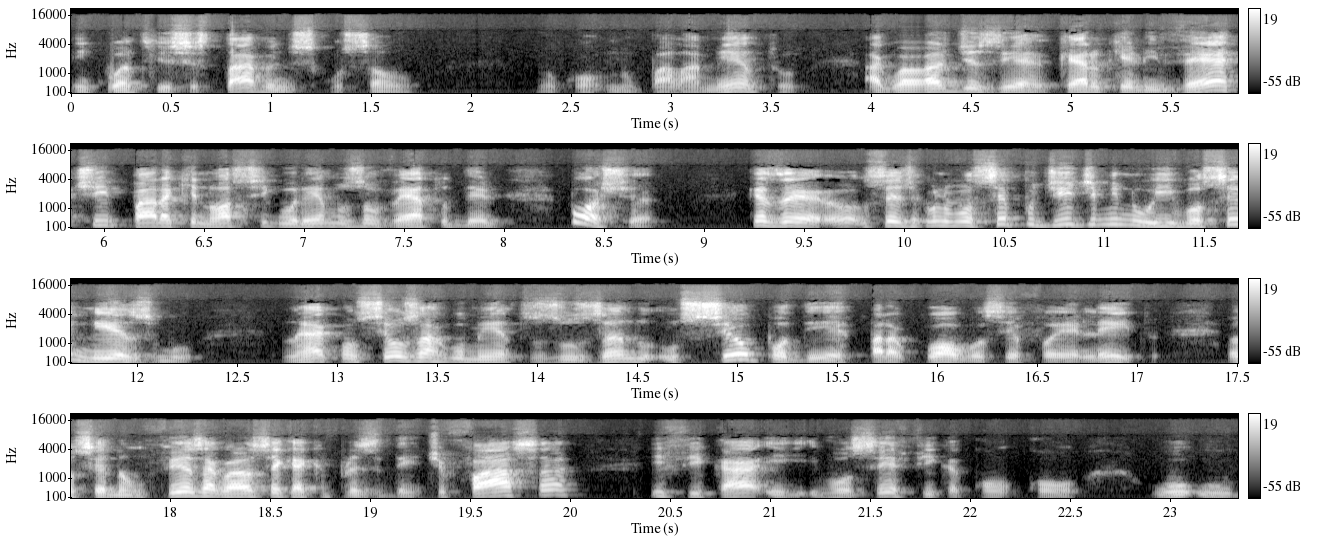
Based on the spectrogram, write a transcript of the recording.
enquanto isso estava em discussão no, no parlamento, agora dizer, quero que ele vete para que nós seguremos o veto dele. Poxa, quer dizer, ou seja, quando você podia diminuir você mesmo, né, com seus argumentos, usando o seu poder para o qual você foi eleito, você não fez, agora você quer que o presidente faça e ficar e você fica com, com o, o,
